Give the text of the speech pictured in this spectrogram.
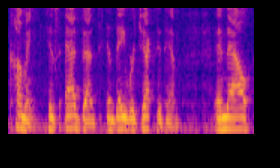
coming, his advent, and they rejected him. And now,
